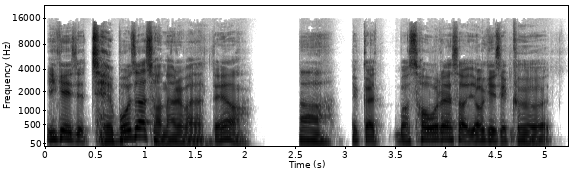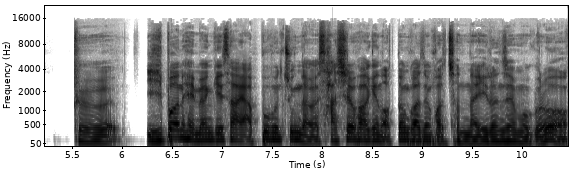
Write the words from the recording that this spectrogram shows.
이게 이제 제보자 전화를 받았대요. 아, 그러니까 뭐 서울에서 여기 이제 그그 2번 해명 기사의 앞부분 쭉 나와요. 사실 확인 어떤 과정 거쳤나 이런 제목으로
